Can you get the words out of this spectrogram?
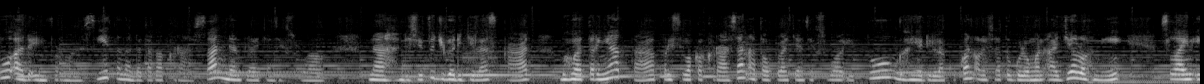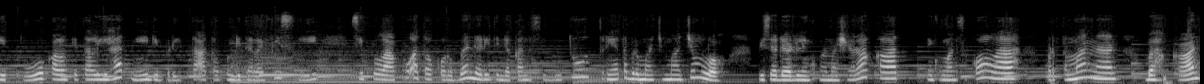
tuh ada informasi tentang data kekerasan dan pelecehan seksual. Nah, di situ juga dijelaskan bahwa ternyata peristiwa kekerasan atau pelecehan seksual itu nggak hanya dilakukan oleh satu golongan aja loh nih. Selain itu, kalau kita lihat nih di berita ataupun di televisi, si pelaku atau korban dari tindakan tersebut tuh ternyata bermacam-macam loh. Bisa dari lingkungan masyarakat, lingkungan sekolah, pertemanan, bahkan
